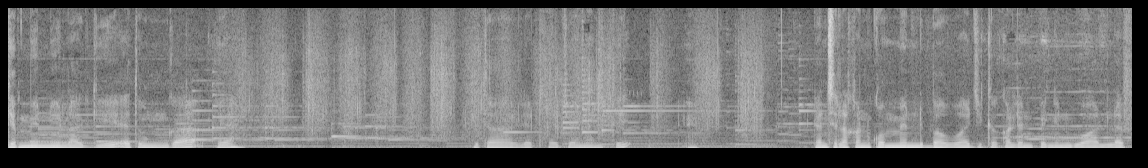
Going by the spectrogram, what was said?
game ini lagi atau enggak ya kita lihat saja nanti eh. dan silahkan komen di bawah jika kalian pengen gua live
